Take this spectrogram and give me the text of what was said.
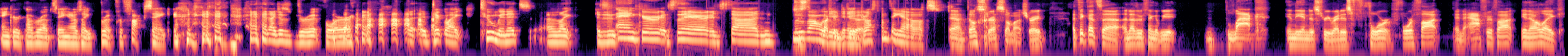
anchor cover up thing. And I was like, Brooke, for fuck's sake. and I just drew it for her. it took like two minutes. I was like, it's an anchor, it's there, it's done. Move just on with your day. Draw something else. Yeah, don't stress so much, right? I think that's uh, another thing that we lack in the industry, right? Is for forethought and afterthought. You know, like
